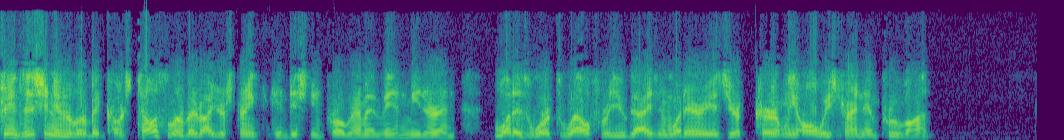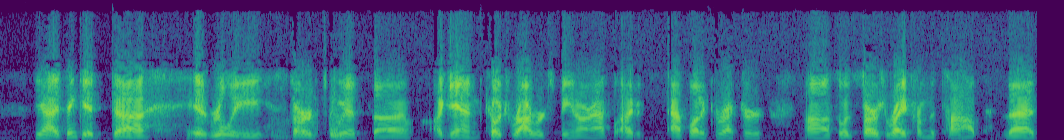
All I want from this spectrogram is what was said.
transitioning a little bit, Coach, tell us a little bit about your strength and conditioning program at Van Meter and what has worked well for you guys and what areas you're currently always trying to improve on. Yeah, I think it uh, it really starts with uh, again Coach Roberts being our athletic, athletic director. Uh, so it starts right from the top. That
